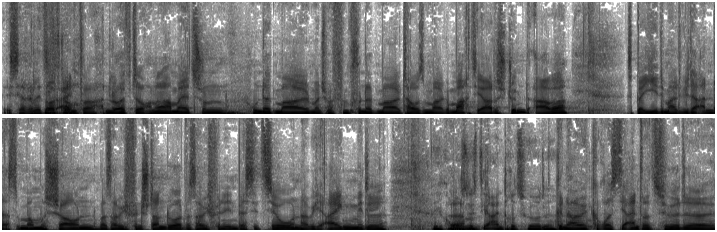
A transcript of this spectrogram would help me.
Ist ja relativ Läuft einfach. Doch. Läuft doch, ne? Haben wir jetzt schon 100 Mal, manchmal 500 Mal, 1000 Mal gemacht. Ja, das stimmt. Aber ist bei jedem halt wieder anders. Und man muss schauen, was habe ich für einen Standort, was habe ich für eine Investition, habe ich Eigenmittel. Wie groß ähm, ist die Eintrittshürde? Genau, wie groß ist die Eintrittshürde?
